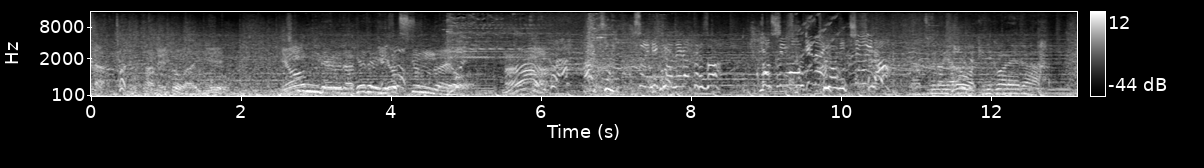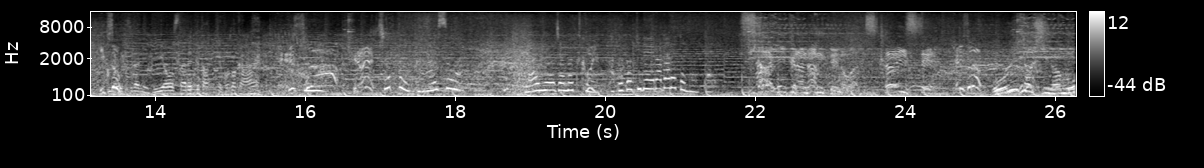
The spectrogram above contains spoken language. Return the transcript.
ためとはいえ読んでるだけでイラつくんだよなああいつ追撃を狙ってるぞ突進を受けないように注意だ夏の野郎は気に食わねえが行くぞこいつらに利用されてたってことかエルスちょっとかわいそう内容じゃなくて肩書きで選ばれてなんて才倉なんてのは使い捨て俺たちが儲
